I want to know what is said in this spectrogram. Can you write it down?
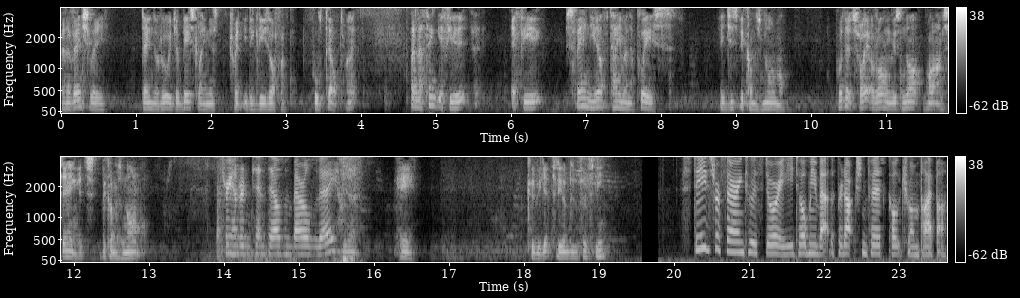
And eventually, down the road, your baseline is 20 degrees off of full tilt, right? And I think if you if you spend enough time in a place, it just becomes normal. Whether it's right or wrong is not what I'm saying. It becomes normal. 310,000 barrels a day. Yeah. Hey, could we get 315? Steve's referring to a story he told me about the production first culture on Piper.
